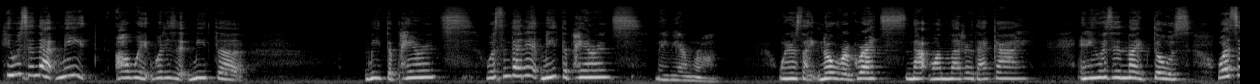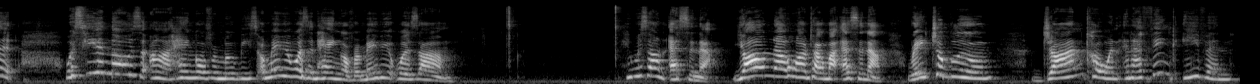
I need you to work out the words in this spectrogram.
he was in that Meet, oh wait, what is it? Meet the, Meet the Parents? Wasn't that it? Meet the Parents? Maybe I'm wrong. When it was like, no regrets, not one letter, that guy. And he was in like those, was it, was he in those uh, Hangover movies? Or maybe it wasn't Hangover. Maybe it was, um, he was on SNL. Y'all know who I'm talking about, SNL. Rachel Bloom, John Cohen, and I think even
